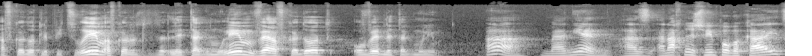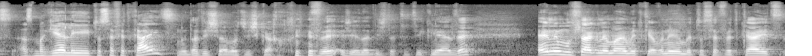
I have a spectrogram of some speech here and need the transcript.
בהפקדות לפיצויים, הפקדות לתגמולים והפקדות עובד לתגמולים. אה, מעניין. אז אנחנו יושבים פה בקיץ, אז מגיע לי תוספת קיץ? ידעתי שלא תשכח זה, שידעתי שאתה תציק לי על זה. אין לי מושג למה הם מתכוונים בתוספת קיץ,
